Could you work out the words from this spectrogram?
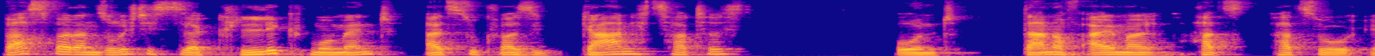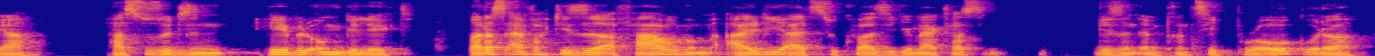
was war dann so richtig dieser Klick-Moment, als du quasi gar nichts hattest und dann auf einmal hat, hat so, ja, hast du so diesen Hebel umgelegt? War das einfach diese Erfahrung im Aldi, als du quasi gemerkt hast, wir sind im Prinzip broke? Oder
